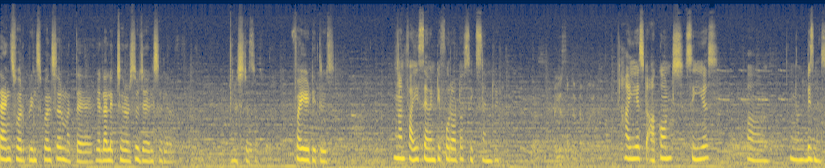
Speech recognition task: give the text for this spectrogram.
ಥ್ಯಾಂಕ್ಸ್ ಫಾರ್ ಪ್ರಿನ್ಸಿಪಲ್ ಸರ್ ಮತ್ತು ಎಲ್ಲ ಲೆಕ್ಚರರ್ಸು ಜೈಲ್ಸ್ ಎಲ್ಲರು. ಅಷ್ಟೇ sir five eighty three sir ನಾನು five seventy four out of six hundred highest accounts C S business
